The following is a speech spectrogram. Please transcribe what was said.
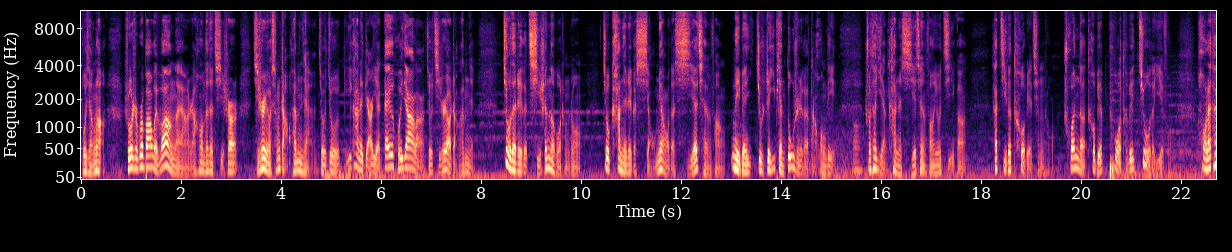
不行了，说是不是把我给忘了呀？然后他就起身，起身儿又想找他们去，就就一看这点儿也该回家了，就起身要找他们去。就在这个起身的过程中，就看见这个小庙的斜前方那边，就是这一片都是这个大荒地。哦说他眼看着斜前方有几个，他记得特别清楚，穿的特别破、特别旧的衣服。后来他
